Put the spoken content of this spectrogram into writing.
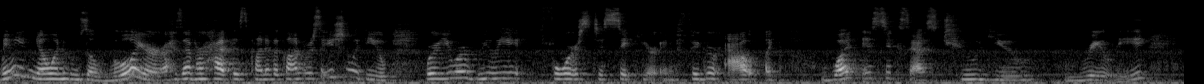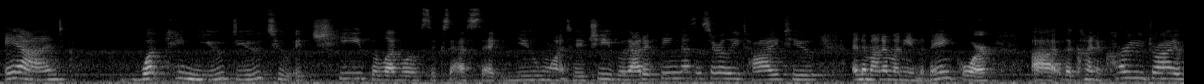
Maybe no one who's a lawyer has ever had this kind of a conversation with you where you are really forced to sit here and figure out like what is success to you really and what can you do to achieve the level of success that you want to achieve without it being necessarily tied to an amount of money in the bank or uh, the kind of car you drive,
